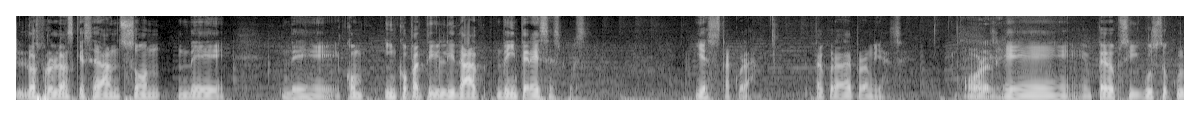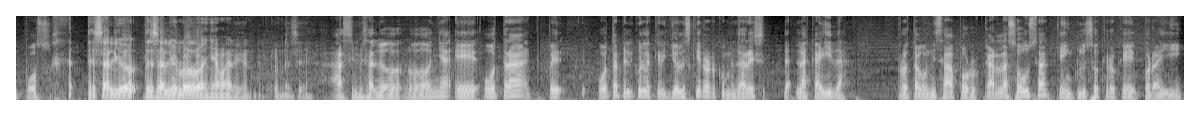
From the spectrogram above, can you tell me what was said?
Los problemas que se dan son de, de com- incompatibilidad de intereses, pues. Y eso está curada. Está curada ya sé. Órale. Eh, pero sí, gusto culposo. Te salió, te salió lo doña Mario con ese. Así me salió Doña. Eh, otra, pe- otra película que yo les quiero recomendar es La Caída, protagonizada por Carla Souza, que incluso creo que por ahí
